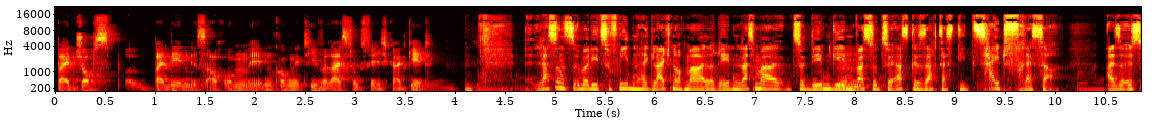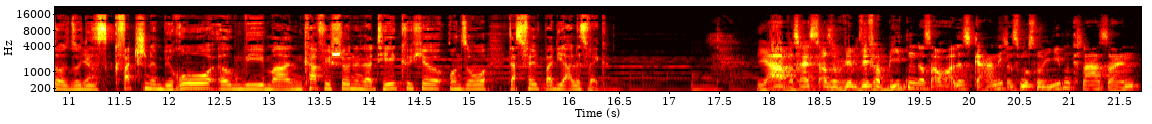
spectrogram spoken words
bei Jobs, bei denen es auch um eben kognitive Leistungsfähigkeit geht. Lass uns über die Zufriedenheit gleich nochmal reden. Lass mal zu dem gehen, mhm. was du zuerst gesagt hast, die Zeitfresser. Also ist so, so ja. dieses Quatschen im Büro, irgendwie mal einen Kaffee schön in der Teeküche und so, das fällt bei dir alles weg. Ja, was heißt also, wir, wir verbieten das auch alles gar nicht. Es muss nur jedem klar sein,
